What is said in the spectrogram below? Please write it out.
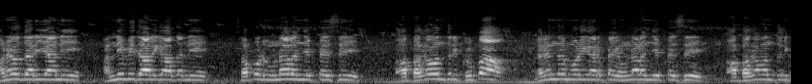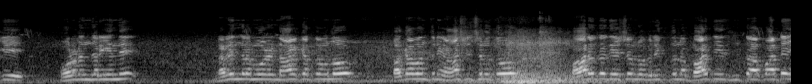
మనోధైర్యాన్ని అన్ని విధాలుగా అతన్ని సపోర్ట్ ఉండాలని చెప్పేసి ఆ భగవంతుని కృప నరేంద్ర మోడీ గారిపై ఉండాలని చెప్పేసి ఆ భగవంతునికి కోరడం జరిగింది. నరేంద్ర మోడీ నాయకత్వంలో భగవంతుని ఆశీస్సులతో భారతదేశంలో వెలుగుతున్న భారతీయ జనతా పార్టీ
